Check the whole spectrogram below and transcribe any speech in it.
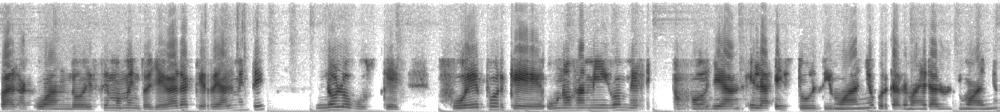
para cuando ese momento llegara, que realmente no lo busqué. Fue porque unos amigos me dijeron, oye Ángela, es tu último año, porque además era el último año,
